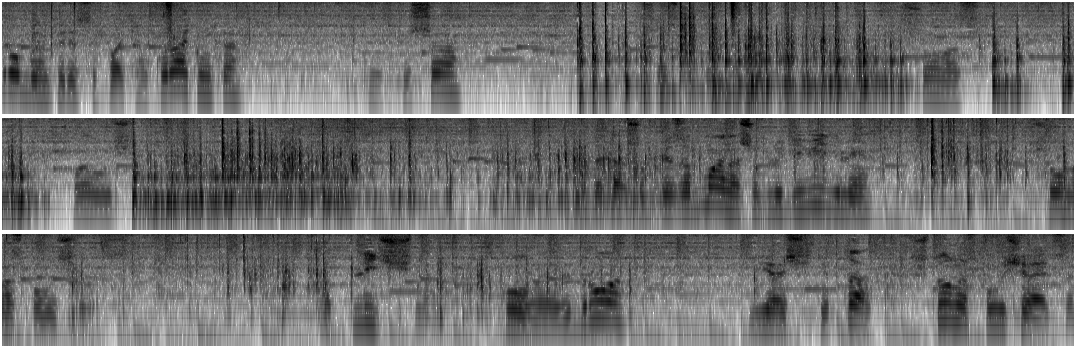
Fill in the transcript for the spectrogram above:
пробуем пересыпать. Аккуратненько, не спеша. Сейчас посмотрим, что у нас получится. Это так, чтобы без обмана, чтобы люди видели, что у нас получилось. Отлично. Полное ведро в ящике. Так, что у нас получается?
